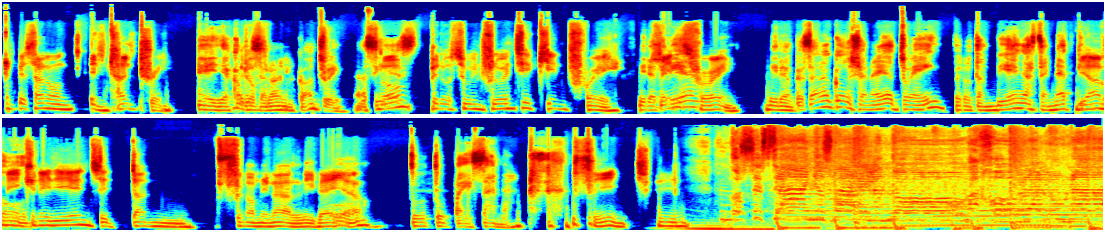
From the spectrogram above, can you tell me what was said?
empezaron en country, ellas comenzaron en country, así ¿no? es. Pero su influencia, ¿quién fue? Mira, ¿Quiénes tenían- fue? mira, empezaron con Shania Twain, pero también hasta Nat King Ya mi Cole, canadiense tan fenomenal y bella. Oh. tu, tu paisana. Sí, sí. Dos extraños bailando bajo la luna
